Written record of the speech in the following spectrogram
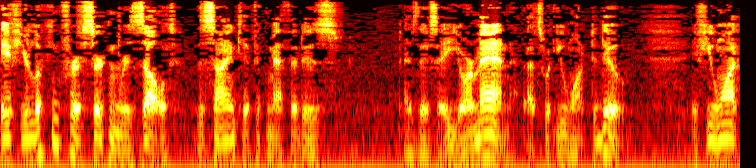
If you're looking for a certain result, the scientific method is, as they say, your man. That's what you want to do. If you want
